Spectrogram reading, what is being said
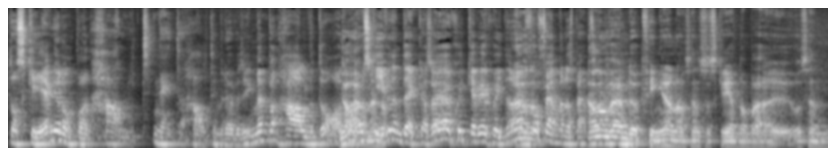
De skrev ju dem på en halv... Nej, inte en halvtimme överdrivet. Men på en halv dag. Ja, Ja, ja, de skrivit en deckare. Så jag skickar iväg skiten. Ja, Jag får de- 500 spänn. Ja, de värmde upp fingrarna och sen så skrev de bara och sen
